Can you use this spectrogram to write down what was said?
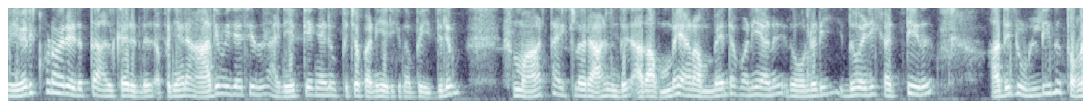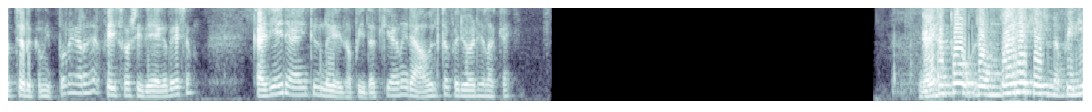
മേളിൽ കൂടെ അവർ എടുത്ത ആൾക്കാരുണ്ട്. അപ്പോൾ ഞാൻ ആദ്യം വിചാരിച്ചത് അനിയത്തി എങ്ങനെ ഒപ്പിച്ച പണിയായിരിക്കുന്നു. അപ്പോൾ ഇതിലും സ്മാർട്ടായിട്ടുള്ള ഒരാളുണ്ട്. അത് അമ്മയാണ് അമ്മേന്റെ പണിയാണ്. ഇത് ഓൾറെഡി ഇതുവഴി കട്ട് ചെയ്ത് അതിന്റെ ഉള്ളിൽ നിന്ന് തുളച്ചെടുക്കുന്നു. ഇപ്പോൾ വേറെ ഫേസ് വാഷ് ഇത് ഏകദേശം കഴിയാനായിട്ടുണ്ട് കൈസ് അപ്പോൾ ഇതൊക്കെയാണ് രാവിലത്തെ പരിപാടികളൊക്കെ. ഗൈസ് അപ്പോൾ ഒരു ഒമ്പതരയൊക്കെ ആയിട്ടുണ്ട്. അപ്പോൾ ഇനി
